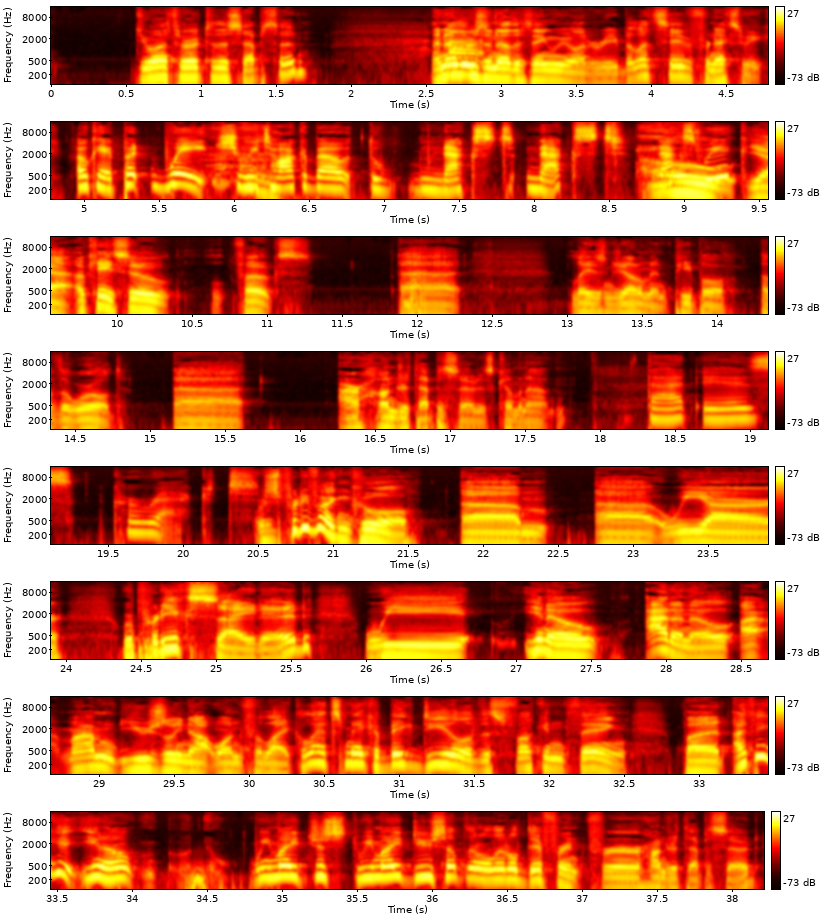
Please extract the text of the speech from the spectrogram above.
do you want to throw it to this episode? I know there's another thing we want to read, but let's save it for next week. Okay, but wait, should we talk about the next next next Oh, week? Yeah. Okay. So, folks, uh, ladies and gentlemen, people of the world, uh, our hundredth episode is coming up, That is correct. which is pretty fucking cool. Um, uh, we are we're pretty excited. We, you know, I don't know. I, I'm usually not one for like, let's make a big deal of this fucking thing. But I think it, you know, we might just we might do something a little different for hundredth episode.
